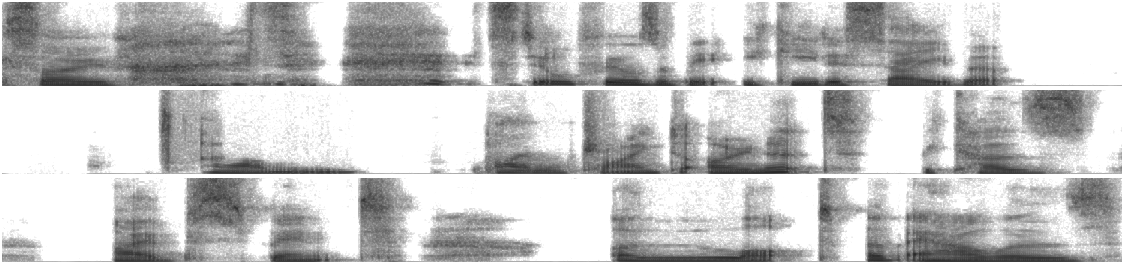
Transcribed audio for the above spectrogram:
so it still feels a bit icky to say, but um, I'm trying to own it because I've spent a lot of hours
